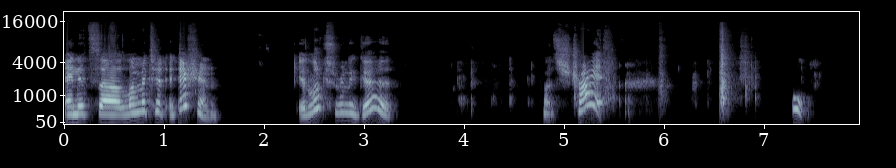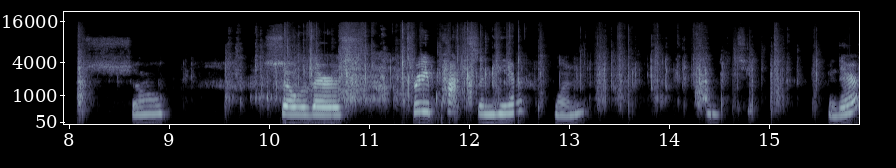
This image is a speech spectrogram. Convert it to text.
And it's a limited edition. It looks really good. Let's try it. Ooh. So, so there's three packs in here. One, two, right there.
